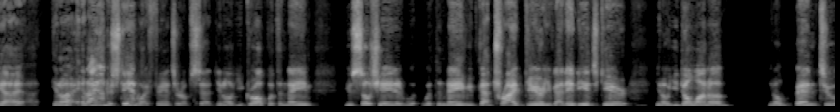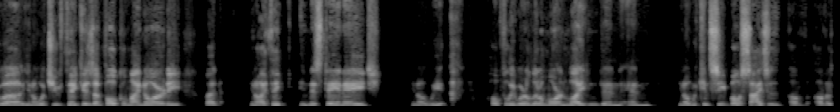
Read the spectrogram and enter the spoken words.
Yeah, I, you know, and I understand why fans are upset. You know, you grow up with the name, you associated w- with the name. You've got tribe gear, you've got Indians gear. You know, you don't want to, you know, bend to uh, you know what you think is a vocal minority. But you know, I think in this day and age, you know, we hopefully we're a little more enlightened and and you know we can see both sides of of of a,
